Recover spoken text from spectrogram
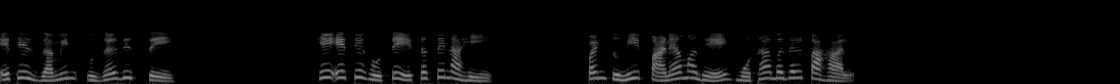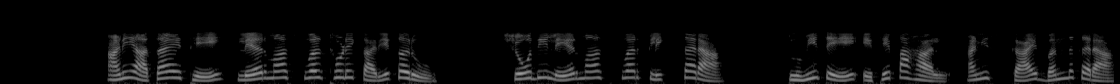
येथे जमीन उजळ दिसते. हे येथे होते तसे नाही. पण तुम्ही पाण्यामध्ये मोठा बदल पाहाल. आणि आता येथे लेयर मास्क वर थोडे कार्य करू. शो ठे लेयर मास्क वर क्लिक करा. तुम्ही ते येथे पाहाल आणि स्काय बंद करा.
